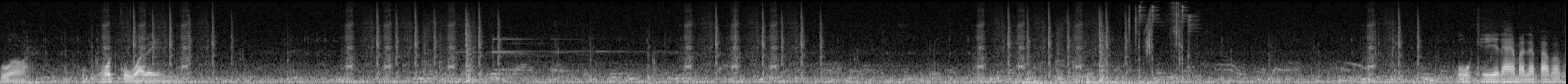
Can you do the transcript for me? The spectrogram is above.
กลัวผมโคตรกลัวเลย โอเคได้มาแล้วไปไปไป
